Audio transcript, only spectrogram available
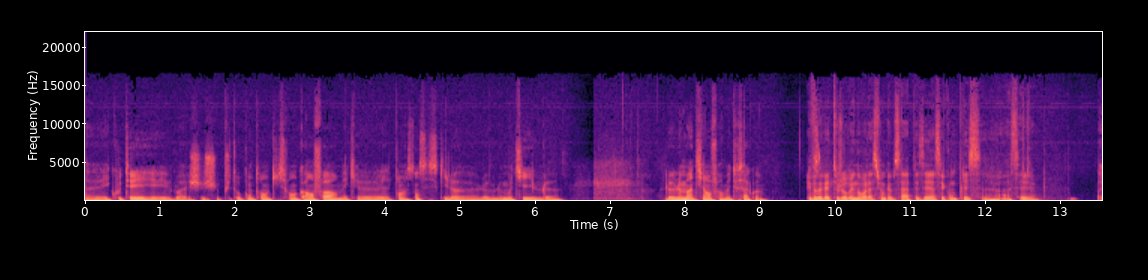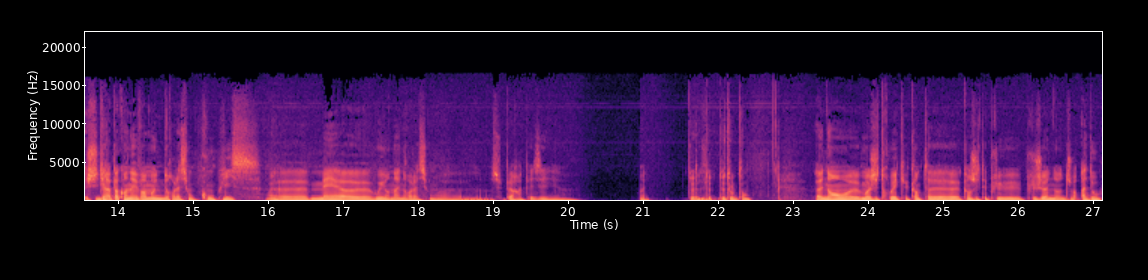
euh, écouter, et ouais, je, je suis plutôt content qu'il soit encore en forme, et que pour l'instant, c'est ce qui le, le- le motive, le, le, le maintient en forme et tout ça, quoi. Et vous avez toujours une relation comme ça apaisée, assez complice, assez. Je dirais pas qu'on ait vraiment une relation complice, Ouais. mais oui, on a une relation super apaisée. De, tout le temps. Euh, non, euh, moi j'ai trouvé que quand, euh, quand j'étais plus, plus jeune, genre ado,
